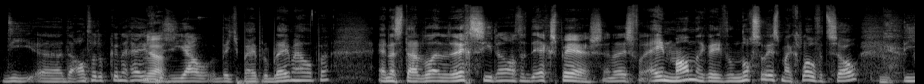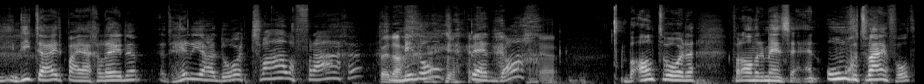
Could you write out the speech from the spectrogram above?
die eh de antwoord op kunnen geven. Ja. Dus die jou een beetje bij je probleem helpen. En dan staat rechts zie je dan altijd de experts. En dat is van één man, ik weet niet of het nog zo is, maar ik geloof het zo. Die in die tijd, een paar jaar geleden, het hele jaar door twaalf vragen Per dag. gemiddeld per dag Ja. Beantwoorden van andere mensen. En ongetwijfeld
